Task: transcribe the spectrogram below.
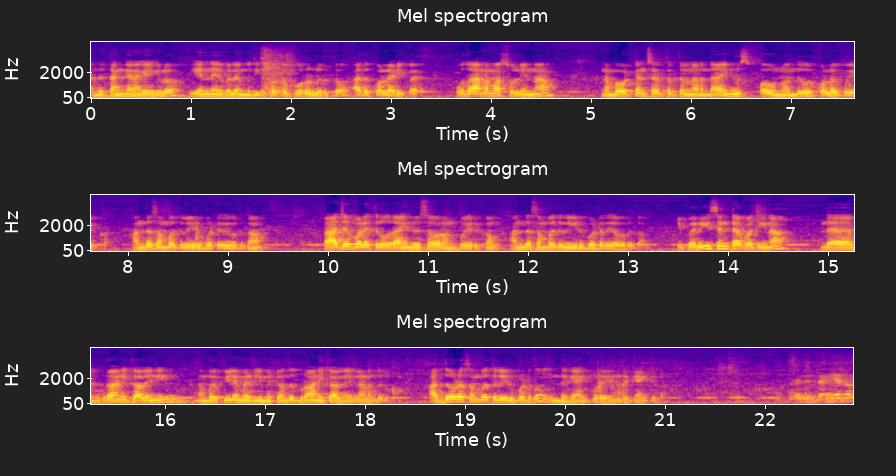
அந்த தங்க நகைகளோ என்ன விலை மதிக்கப்பட்ட பொருள் இருக்கோ அதை கொள்ளடிப்பார். உதாரணமாக சொல்லினா நம்ம ஒட்டன் சத்தத்தில் நடந்த ஐநூறு பவுன் வந்து ஒரு கொள்ளை போயிருக்கோம். அந்த சம்பவத்தில் ஈடுபட்டது இவர் தான் ராஜபாளையத்தில் ஒரு ஐநூறு சவரன் போயிருக்கோம். அந்த சம்பவத்திலும் ஈடுபட்டது அவர் தான் இப்போ ரீசெண்டாக பார்த்தீங்கன்னா இந்த புராணி காலனின் நம்ம பீலமேட் லிமிட் வந்து புராணி காலனியில் நடந்திருக்கும். அதோட சம்பவத்தில் ஈடுபட்டதும் இந்த கேங் கூட இந்த கேங்கு தான். தனியாக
